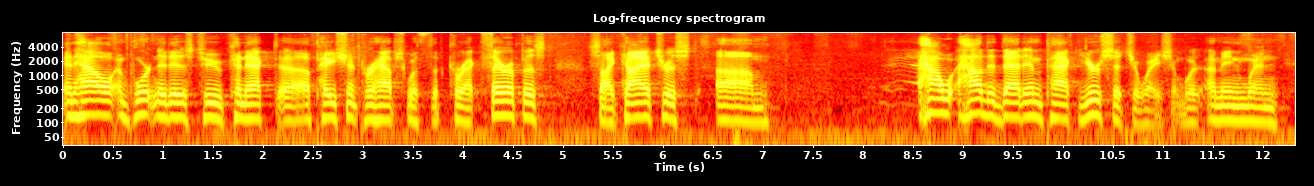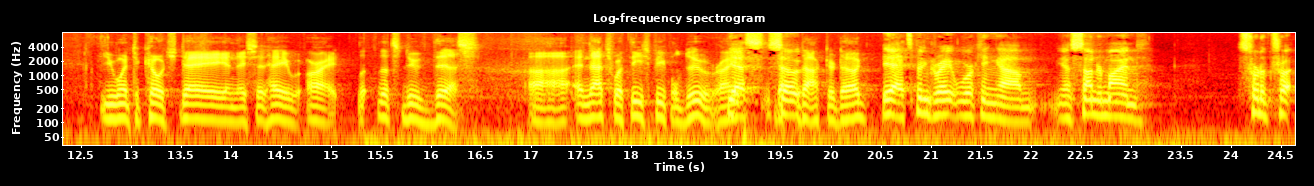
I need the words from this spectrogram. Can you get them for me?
and how important it is to connect uh, a patient perhaps with the correct therapist, psychiatrist. Um, how how did that impact your situation? I mean, when you went to Coach Day and they said, "Hey, all right, let's do this," uh, and that's what these people do, right? Yes. So, Dr. Doug. Yeah, it's been great working. Um, you know, Sondermind sort of tr-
